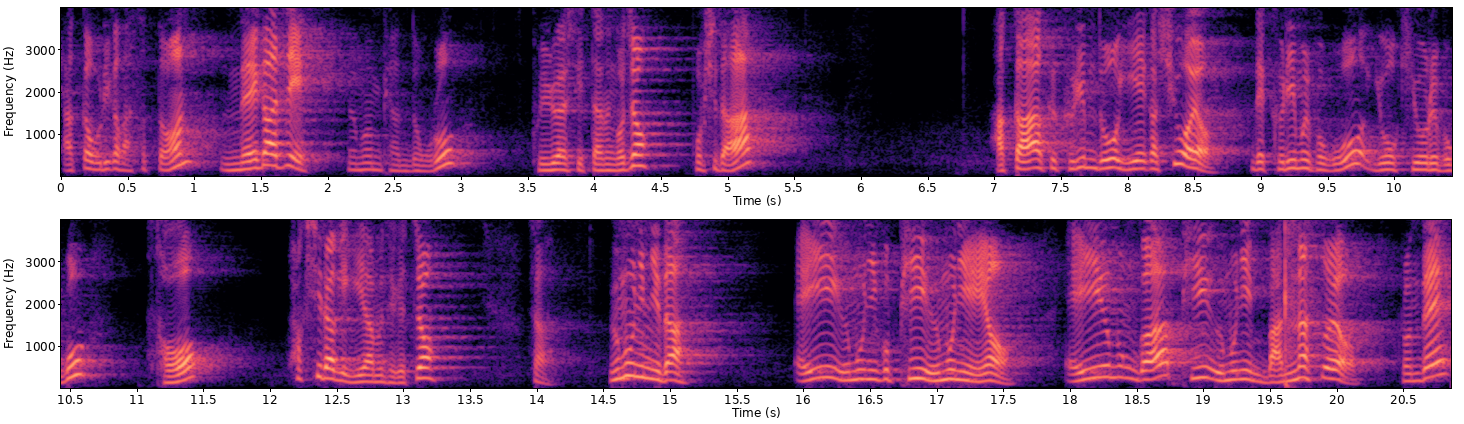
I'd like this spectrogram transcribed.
아까 우리가 봤었던 네 가지 음운 변동으로 분류할 수 있다는 거죠. 봅시다. 아까 그 그림도 이해가 쉬워요. 근데 그림을 보고 요 기호를 보고 더 확실하게 이해하면 되겠죠? 자, 의문입니다. A 의문이고 B 의문이에요. A 의문과 B 의문이 만났어요. 그런데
